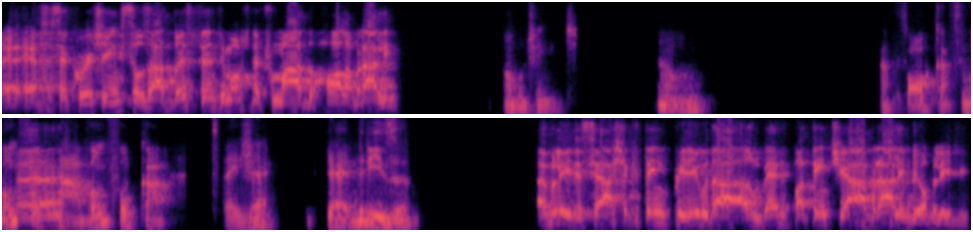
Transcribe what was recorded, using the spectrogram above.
É, essa você curte, hein? Se usar 2% de malte defumado, rola Brale? Não, gente. Não. A foca. Vamos é... focar, vamos focar. Isso daí já, é, já é brisa. A Bleed, você acha que tem perigo da Ambev patentear a Brale, meu Bleed?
